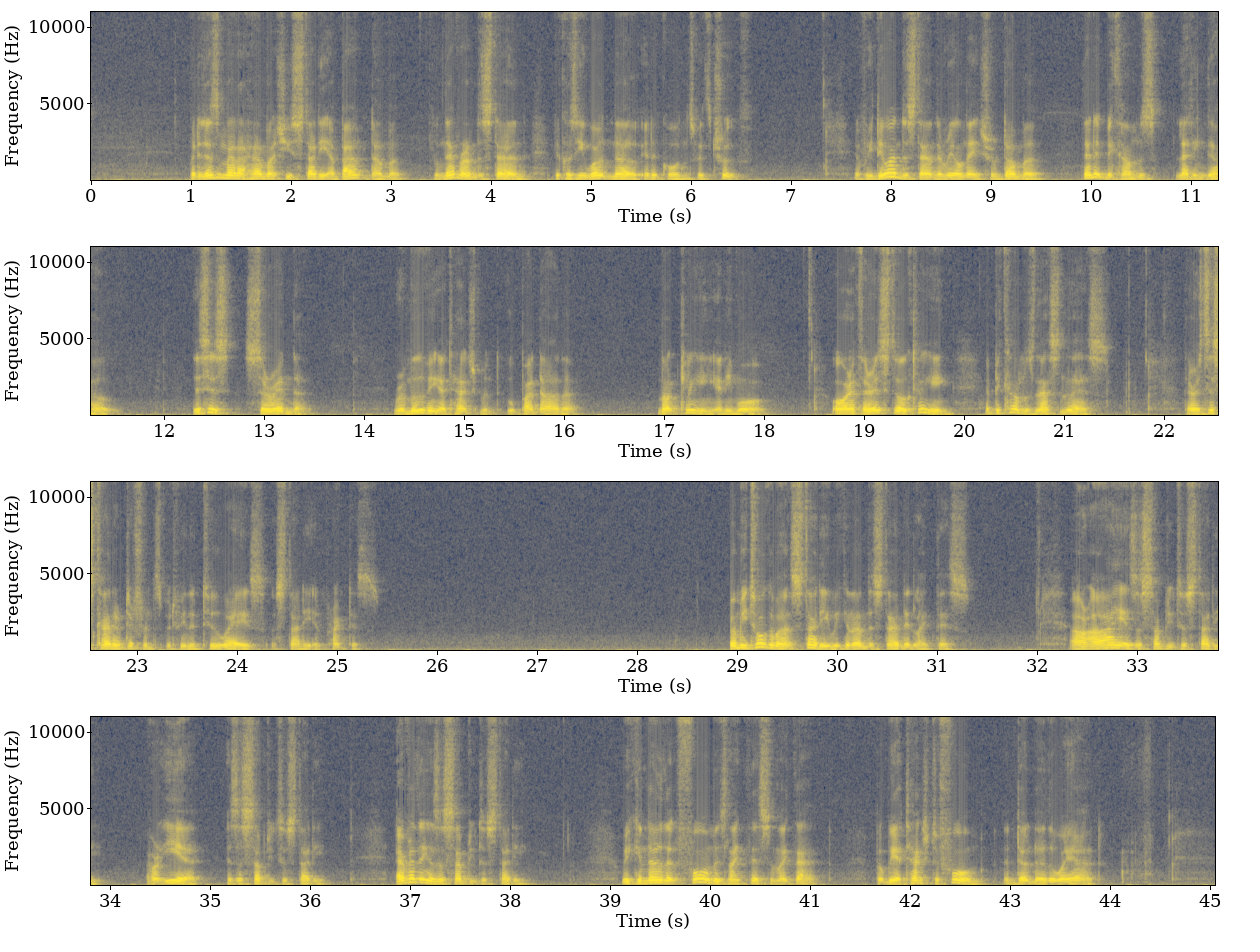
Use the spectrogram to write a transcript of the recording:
But it doesn't matter how much you study about Dhamma, You'll never understand because he won't know in accordance with truth. If we do understand the real nature of Dhamma, then it becomes letting go. This is surrender, removing attachment, upadana, not clinging anymore. Or if there is still clinging, it becomes less and less. There is this kind of difference between the two ways of study and practice. When we talk about study, we can understand it like this. Our eye is a subject of study. Our ear is a subject of study. Everything is a subject of study. We can know that form is like this and like that, but we attach to form and don't know the way out.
